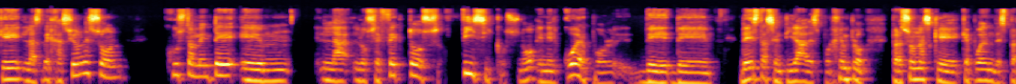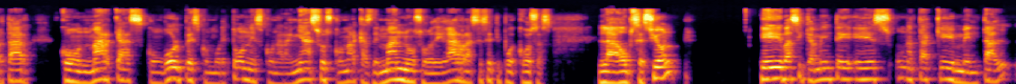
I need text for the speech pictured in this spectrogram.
que las vejaciones son justamente em, la, los efectos físicos, ¿no? En el cuerpo de, de, estas entidades. Por ejemplo, personas que, que pueden despertar con marcas, con golpes, con moretones, con arañazos, con marcas de manos o de garras, ese tipo de cosas. La obsesión, que básicamente es un ataque mental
